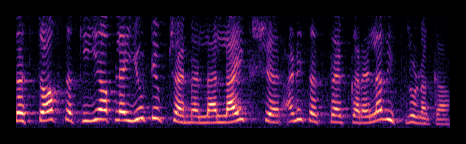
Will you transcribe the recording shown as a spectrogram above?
तर स्टॉक सखी या आपल्या यूट्यूब चॅनलला लाईक शेअर आणि सबस्क्राईब करायला विसरू नका.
